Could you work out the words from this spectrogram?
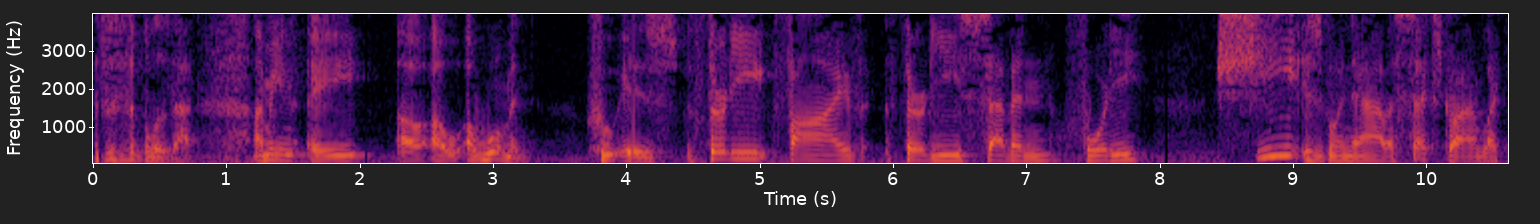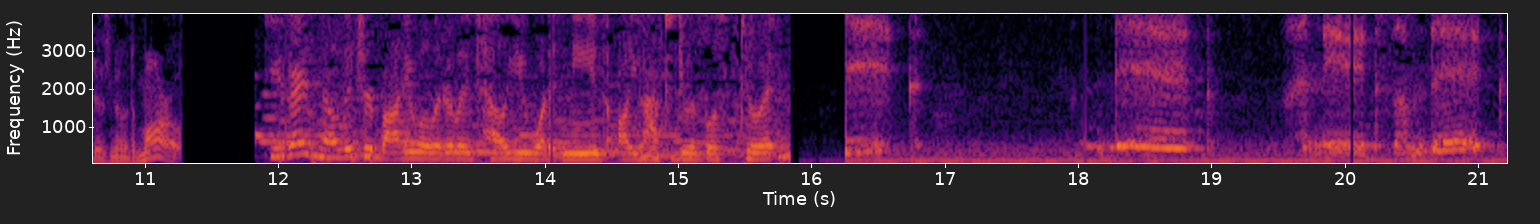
It's as simple as that. I mean, a, a, a woman who is 35, 37, 40, she is going to have a sex drive like there's no tomorrow. Do you guys know that your body will literally tell you what it needs? All you have to do is listen to it. Dick. Dick. I need some dick.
